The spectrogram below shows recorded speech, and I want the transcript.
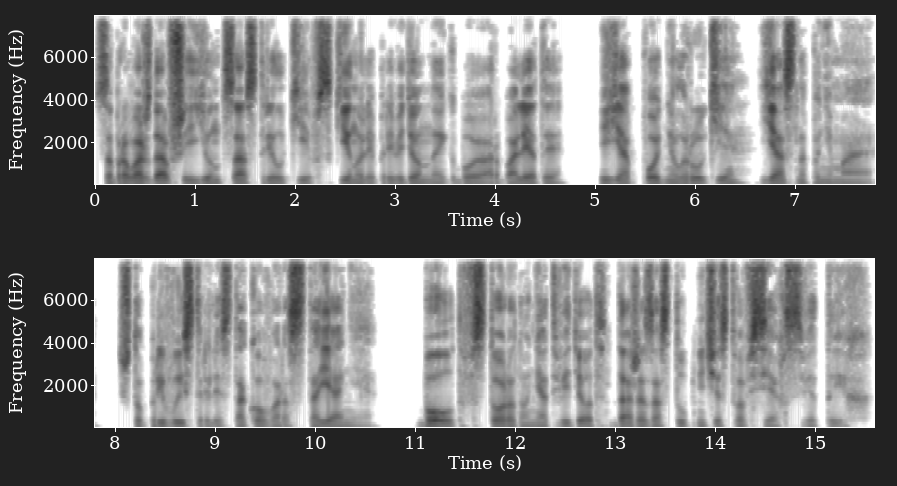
Сопровождавшие юнца стрелки вскинули приведенные к бою арбалеты, и я поднял руки, ясно понимая, что при выстреле с такого расстояния болт в сторону не отведет даже заступничество всех святых.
